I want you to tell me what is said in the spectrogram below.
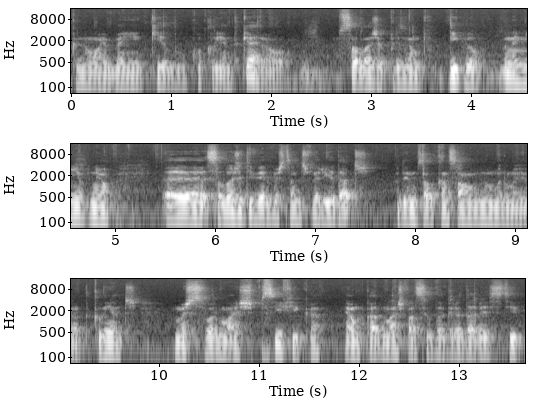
que não é bem aquilo que o cliente quer. Ou se a loja, por exemplo, digo eu, na minha opinião, eh, se a loja tiver bastantes variedades, podemos alcançar um número maior de clientes. Mas se for mais específica, é um bocado mais fácil de agradar esse tipo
